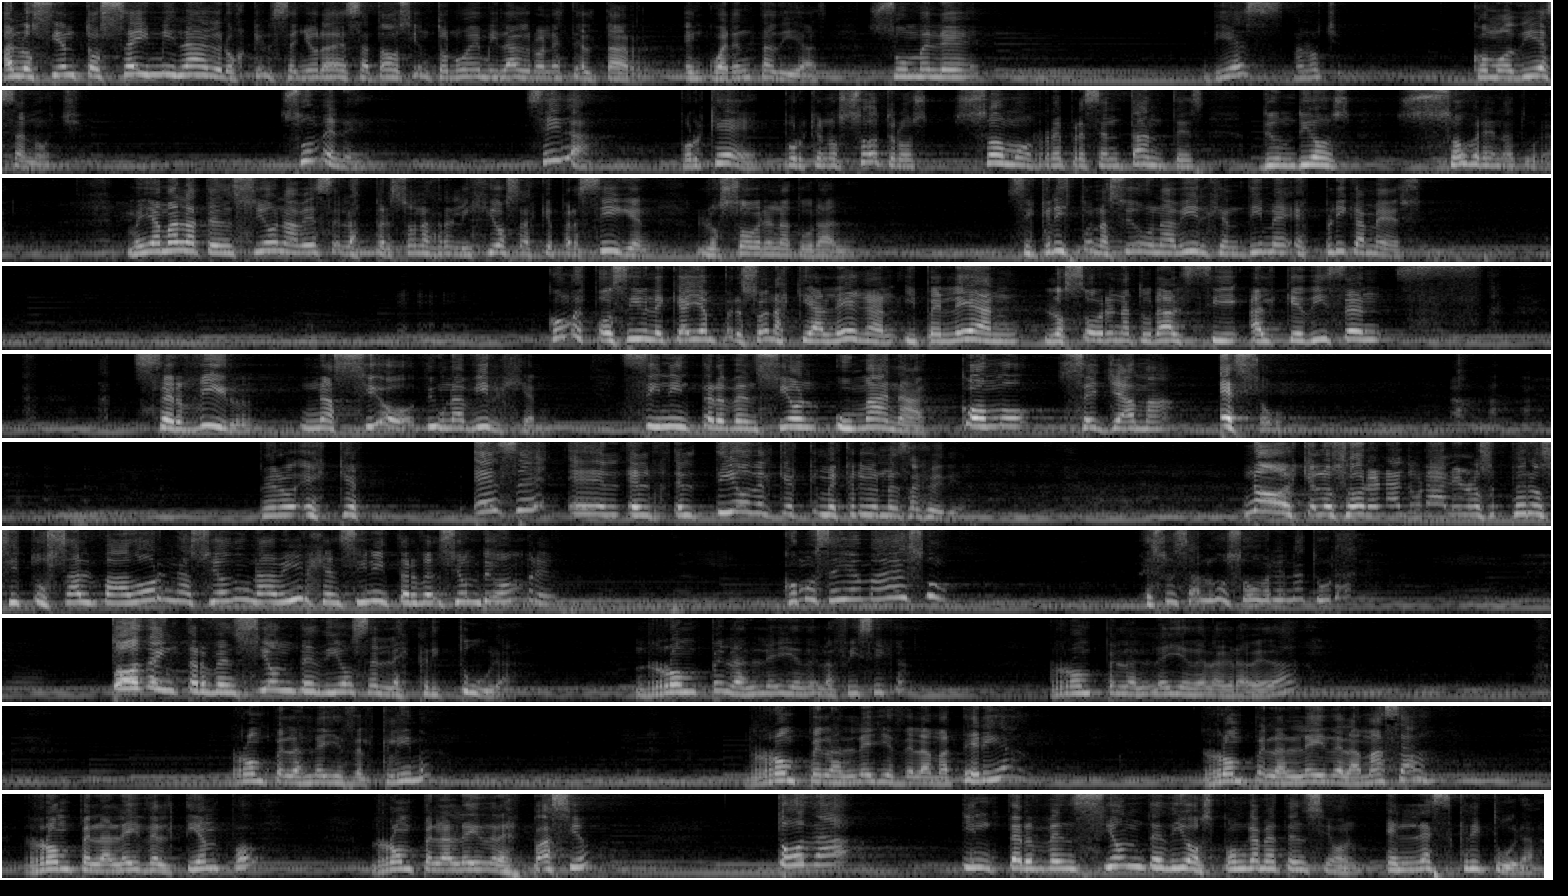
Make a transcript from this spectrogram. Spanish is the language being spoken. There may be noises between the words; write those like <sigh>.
A los 106 milagros que el Señor ha desatado, 109 milagros en este altar en 40 días, súmele 10 anoche, como 10 anoche. Súmele, siga. ¿Por qué? Porque nosotros somos representantes de un Dios sobrenatural. Me llama la atención a veces las personas religiosas que persiguen lo sobrenatural. Si Cristo nació de una virgen, dime, explícame eso. ¿Cómo es posible que hayan personas que alegan y pelean lo sobrenatural si al que dicen servir nació de una virgen sin intervención humana? ¿Cómo se llama eso? Pero es que ese es el, tío del que me escribe el mensaje hoy día. No, es que lo sobrenatural. pero si tu Salvador nació de una virgen sin intervención de hombre, ¿cómo se llama eso? Eso es algo sobrenatural. Toda intervención de Dios en la escritura rompe las leyes de la física, rompe las leyes de la gravedad, rompe las leyes del clima, rompe las leyes de la materia, rompe la ley de la masa, rompe la ley del tiempo, rompe la ley del espacio. Toda intervención de Dios, póngame atención, en la escritura,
